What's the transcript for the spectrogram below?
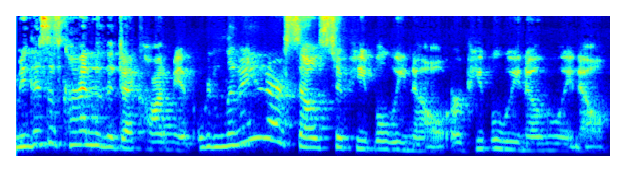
mean, this is kind of the dichotomy of we're limiting ourselves to people we know or people we know who we know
